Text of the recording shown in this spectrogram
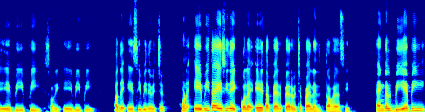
ABP ਸੌਰੀ ABP ਅਤੇ ACP ਦੇ ਵਿੱਚ। ਹੁਣ AB ਤਾਂ AC ਦੇ ਇਕੁਅਲ ਹੈ, ਇਹ ਤਾਂ ਪੈਰ ਪੈਰ ਵਿੱਚ ਪਹਿਲਾਂ ਹੀ ਦਿੱਤਾ ਹੋਇਆ ਸੀ। Angle BAP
